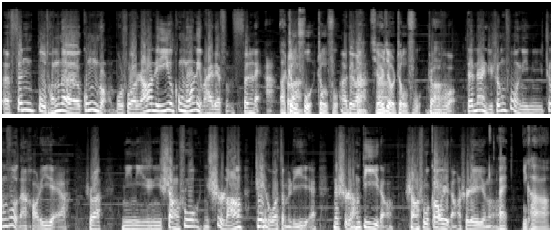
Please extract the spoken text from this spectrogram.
呃，分不同的工种不说，然后这一个工种里边还得分分俩啊，正负正负啊对吧其实就是正负，啊正负，但但是你正负，你你正负咱好理解呀，是吧？你你你尚书，你侍郎，这个我怎么理解？那侍郎低一等，尚书高一等，是这意思吗？哎，你看啊，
